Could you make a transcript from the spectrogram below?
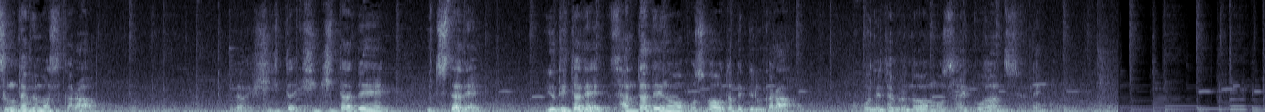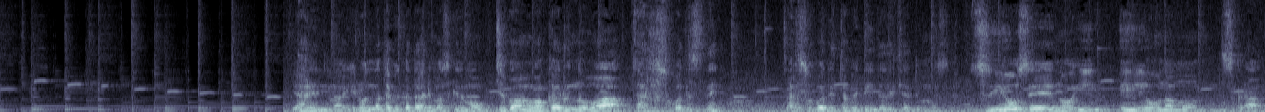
すぐ食べますからだから引いた引きたで打ちたで茹でたで三たでのおそばを食べてるからここで食べるのはもう最高なんですよね。やはりまあいろんな食べ方ありますけども一番わかるのはざるそばですね。ざるそばで食べていただきたいと思います。水溶性のいい栄養なもんですからあの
